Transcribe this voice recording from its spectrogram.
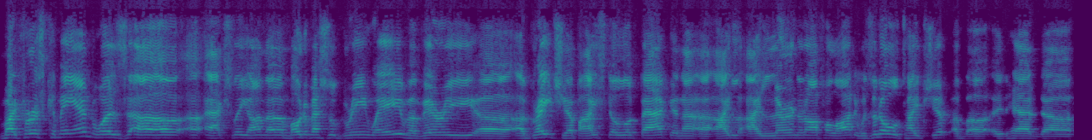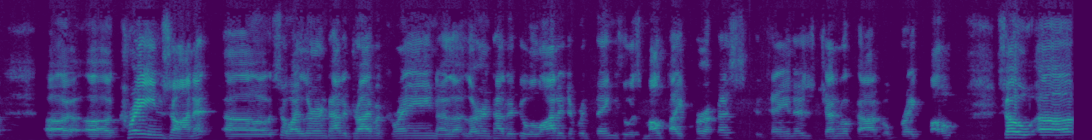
My first command was uh, uh, actually on the motor vessel Green Wave, a very uh, a great ship. I still look back and I, I, I learned an awful lot. It was an old type ship. Uh, it had uh, uh, uh, cranes on it. Uh, so I learned how to drive a crane. I learned how to do a lot of different things. It was multi-purpose containers, general cargo, break bulk. So uh,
